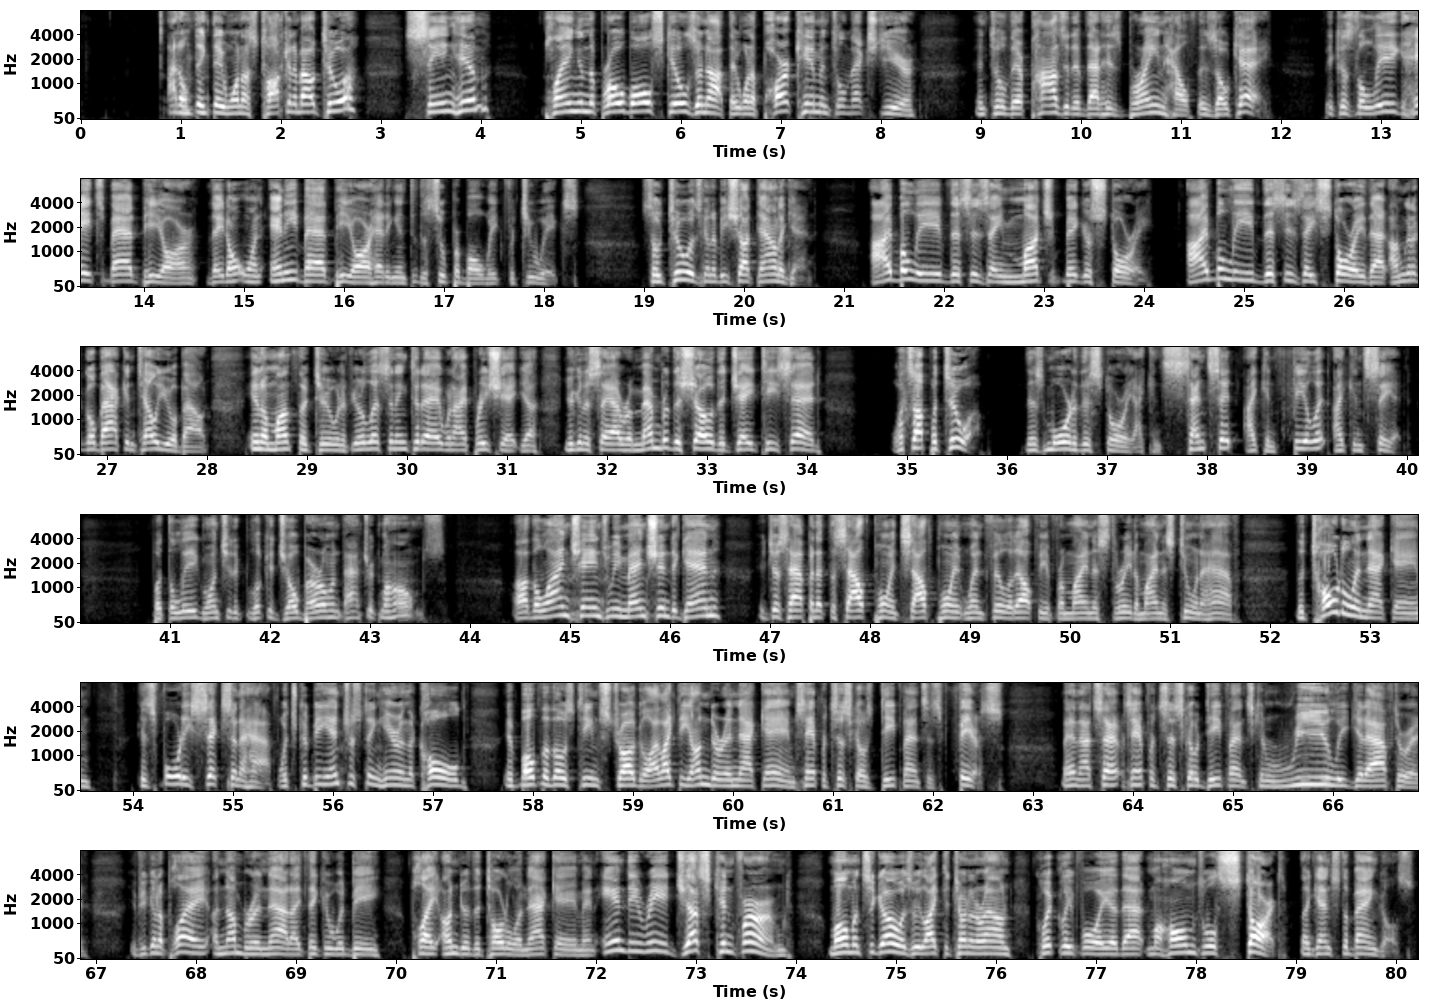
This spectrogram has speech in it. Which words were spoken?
I don't think they want us talking about Tua, seeing him playing in the Pro Bowl, skills or not. They want to park him until next year until they're positive that his brain health is okay. Because the league hates bad PR. They don't want any bad PR heading into the Super Bowl week for two weeks. So Tua is going to be shut down again. I believe this is a much bigger story. I believe this is a story that I'm going to go back and tell you about in a month or two. And if you're listening today, when I appreciate you, you're going to say, I remember the show that JT said, What's up with Tua? There's more to this story. I can sense it. I can feel it. I can see it. But the league wants you to look at Joe Burrow and Patrick Mahomes. Uh, the line change we mentioned again, it just happened at the South Point. South Point went Philadelphia from minus three to minus two and a half. The total in that game is 46 and a half, which could be interesting here in the cold if both of those teams struggle. I like the under in that game. San Francisco's defense is fierce man, that San Francisco defense can really get after it. If you're going to play a number in that, I think it would be play under the total in that game. And Andy Reid just confirmed moments ago, as we like to turn it around quickly for you, that Mahomes will start against the Bengals.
